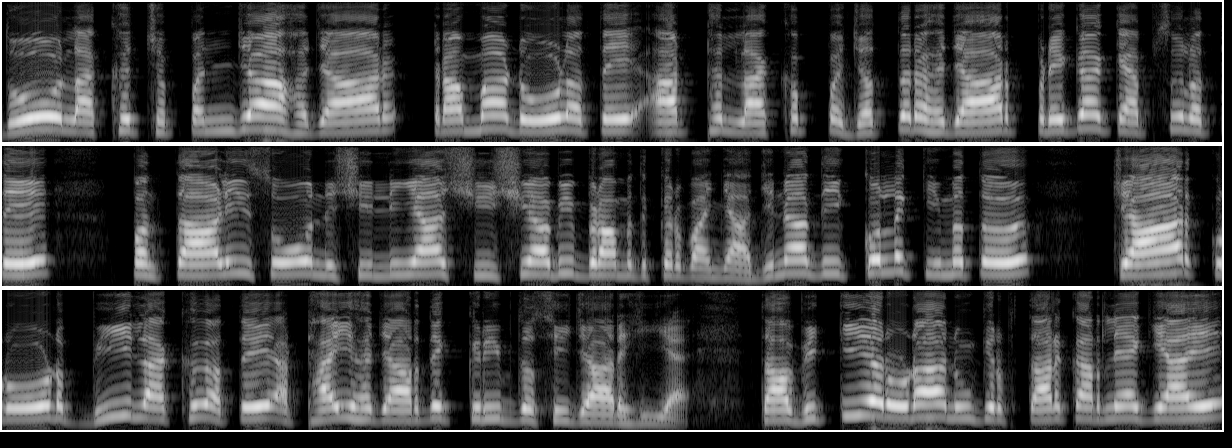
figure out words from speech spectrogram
256000 ਟਰਾਮਾਡੋਲ ਅਤੇ 875000 ਪ੍ਰੇਗਾ ਕੈਪਸੂਲ ਅਤੇ 4500 ਨਸ਼ੀਲੀਆਂ ਸ਼ੀਸ਼ੀਆਂ ਵੀ ਬਰਾਮਦ ਕਰਵਾਈਆਂ, ਜਿਨ੍ਹਾਂ ਦੀ ਕੁੱਲ ਕੀਮਤ 4 ਕਰੋੜ 20 ਲੱਖ ਅਤੇ 28 ਹਜ਼ਾਰ ਦੇ ਕਰੀਬ ਦੱਸੀ ਜਾ ਰਹੀ ਹੈ। ਤਾਂ ਵਿੱਕੀ ਅਰੋੜਾ ਨੂੰ ਗ੍ਰਿਫਤਾਰ ਕਰ ਲਿਆ ਗਿਆ ਹੈ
